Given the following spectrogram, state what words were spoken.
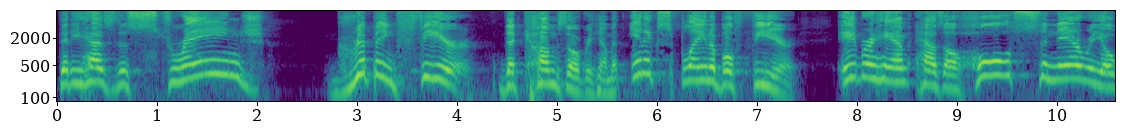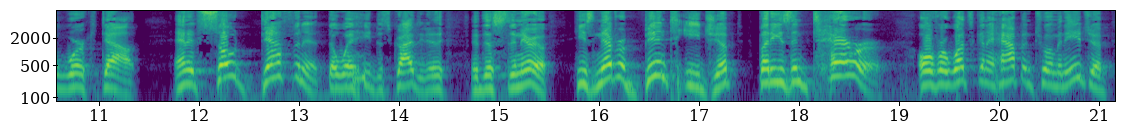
that he has this strange, gripping fear that comes over him, an inexplainable fear. Abraham has a whole scenario worked out, and it's so definite the way he described it in this scenario. He's never been to Egypt, but he's in terror over what's going to happen to him in Egypt.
